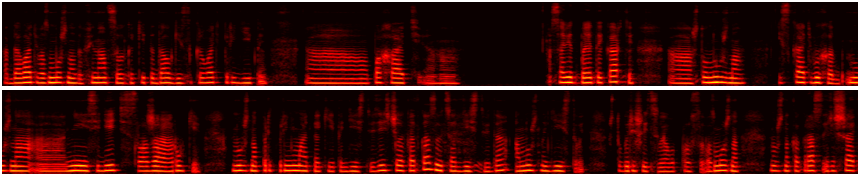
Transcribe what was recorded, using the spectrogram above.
отдавать, возможно, финансовые какие-то долги, закрывать кредиты, э, пахать. Совет по этой карте, что нужно искать выход, нужно а, не сидеть сложа руки, нужно предпринимать какие-то действия. Здесь человек отказывается от действий, да, а нужно действовать, чтобы решить свои вопросы. Возможно, нужно как раз решать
